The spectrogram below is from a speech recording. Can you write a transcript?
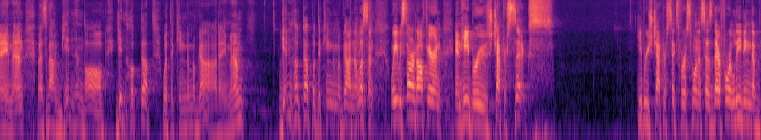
Amen. But it's about getting involved, getting hooked up with the kingdom of God. Amen. Getting hooked up with the kingdom of God. Now, listen, we, we started off here in, in Hebrews chapter 6. Hebrews chapter 6, verse 1, it says, Therefore, leaving the,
